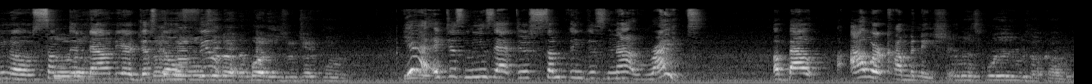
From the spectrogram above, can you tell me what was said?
you know, something So that- down there just don't that feel. that the body is rejecting. Yeah, it just means that there's something just not right about our combination. And then suppose you use eh, a condom.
